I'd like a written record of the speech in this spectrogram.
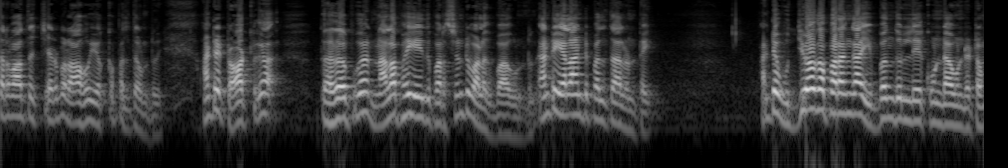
తర్వాత వచ్చేటప్పుడు రాహు యొక్క ఫలితం ఉంటుంది. అంటే టోటల్గా దాదాపుగా నలభై ఐదు పర్సెంట్ వాళ్ళకి బాగుంటుంది. అంటే ఎలాంటి ఫలితాలు ఉంటాయి? అంటే ఉద్యోగపరంగా ఇబ్బందులు లేకుండా ఉండటం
